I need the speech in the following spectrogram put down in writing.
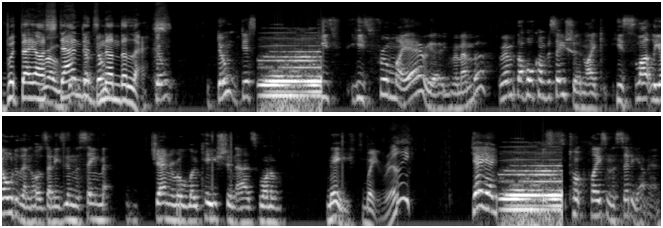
but they are Bro, don't- standards don't- nonetheless. Don't don't dis. He's he's from my area. You remember? Remember the whole conversation? Like he's slightly older than us, and he's in the same general location as one of me. Wait, really? Yeah, yeah. This took place in the city I'm in.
